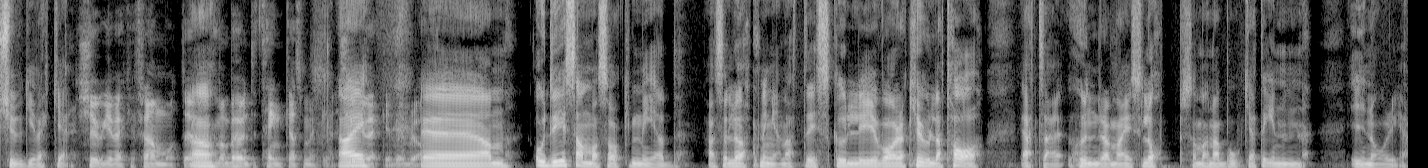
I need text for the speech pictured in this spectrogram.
20 veckor. 20 veckor framåt. Ja. Man behöver inte tänka så mycket. 20 Nej. veckor, det är bra. Ehm, och det är samma sak med alltså löpningen, att det skulle ju vara kul att ha ett så här 100 lopp som man har bokat in i Norge.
